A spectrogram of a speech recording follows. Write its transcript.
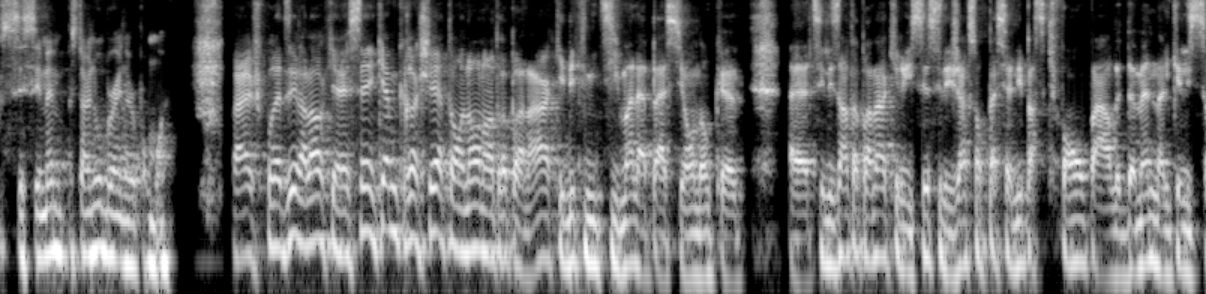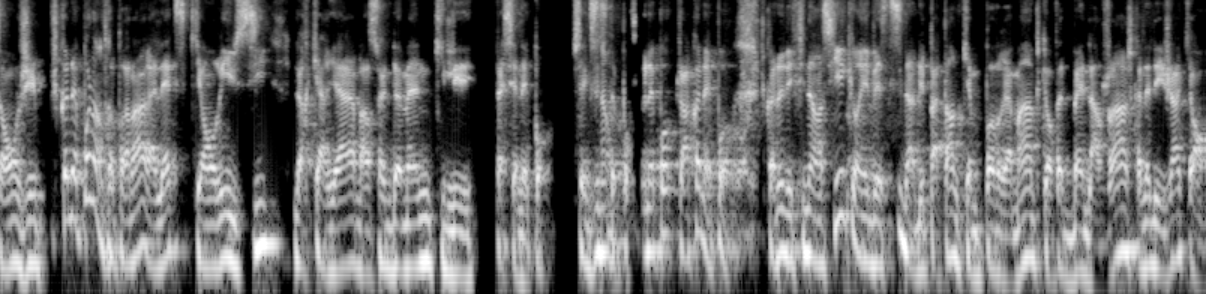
c'est même, c'est un no-brainer pour moi. Ben, je pourrais dire alors qu'il y a un cinquième crochet à ton nom d'entrepreneur qui est définitivement la passion. Donc, euh, euh les entrepreneurs qui réussissent, c'est des gens qui sont passionnés par ce qu'ils font, par le domaine dans lequel ils sont. Je connais pas d'entrepreneurs, Alex, qui ont réussi leur carrière dans un domaine qui les passionnait pas. Ça n'existe pas. Je connais pas. J'en connais pas. Je connais des financiers qui ont investi dans des patentes qu'ils n'aiment pas vraiment puis qui ont fait bien de l'argent. Je connais des gens qui ont,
